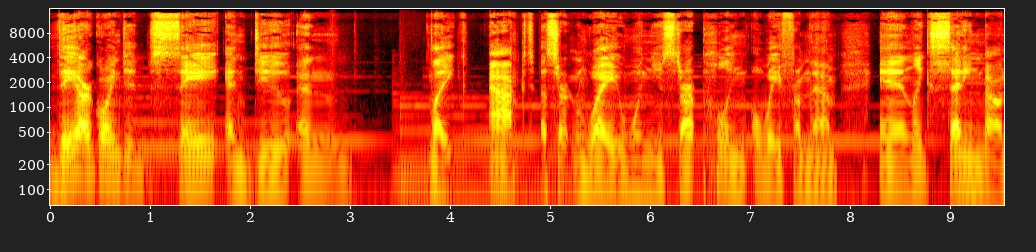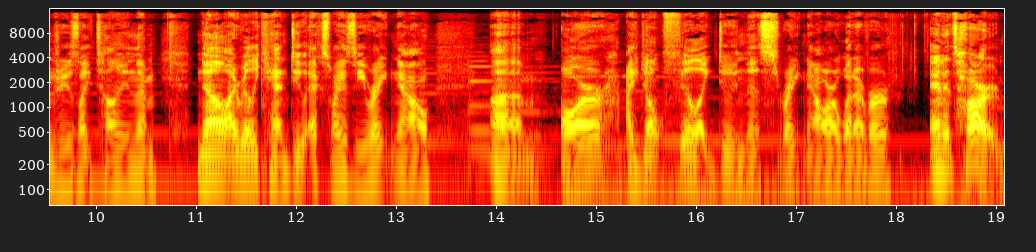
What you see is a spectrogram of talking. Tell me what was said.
they are going to say and do and like act a certain way when you start pulling away from them and like setting boundaries like telling them no i really can't do xyz right now um or i don't feel like doing this right now or whatever. And it's hard.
